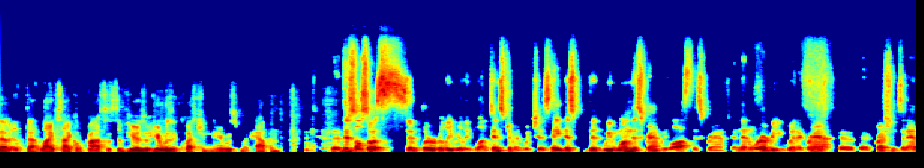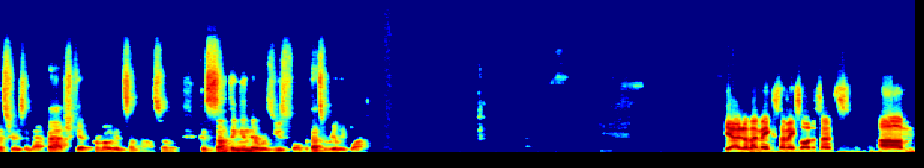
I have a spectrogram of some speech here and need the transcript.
that that life cycle process of here's here was a question, here was what happened. There's also a simpler, really, really blunt instrument, which is, hey, this, this we won this grant, we lost this grant, and then wherever you win a grant, the, the questions and answers in that batch get promoted somehow. So because something in there was useful, but that's really blunt. Yeah, no, that makes that makes a lot of sense. Um,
